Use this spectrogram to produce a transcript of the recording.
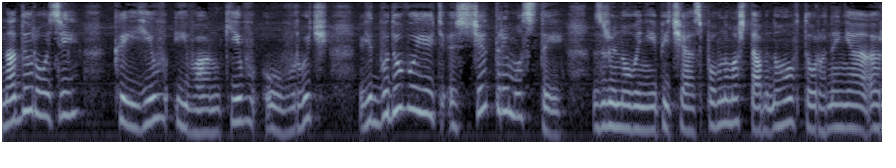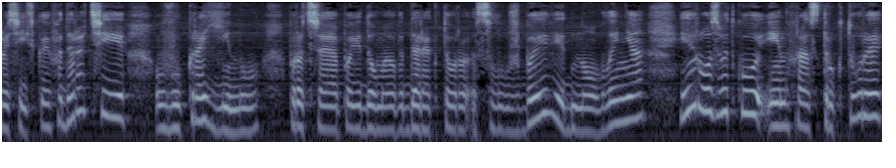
На дорозі Київ, Іванків, Овруч відбудовують ще три мости, зруйновані під час повномасштабного вторгнення Російської Федерації в Україну. Про це повідомив директор служби відновлення і розвитку інфраструктури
